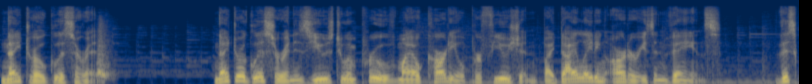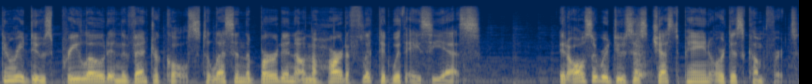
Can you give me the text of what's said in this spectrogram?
Nitroglycerin Nitroglycerin is used to improve myocardial perfusion by dilating arteries and veins. This can reduce preload in the ventricles to lessen the burden on the heart afflicted with ACS. It also reduces chest pain or discomfort,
